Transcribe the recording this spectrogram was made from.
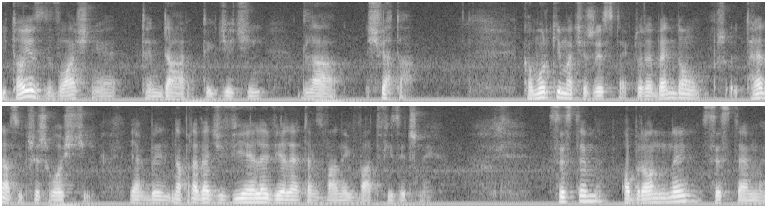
I to jest właśnie ten dar tych dzieci dla świata. Komórki macierzyste, które będą teraz i w przyszłości jakby naprawiać wiele, wiele tak zwanych wad fizycznych. System obronny, system,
